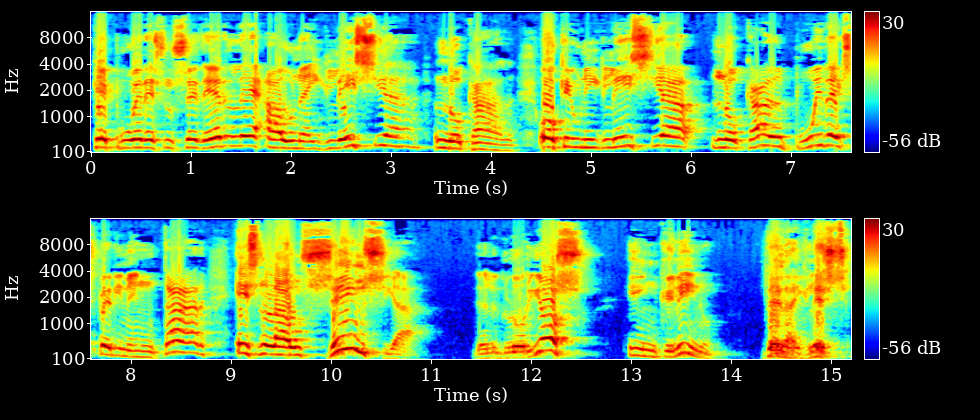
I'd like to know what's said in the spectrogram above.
que puede sucederle a una iglesia local o que una iglesia local pueda experimentar es la ausencia del glorioso inquilino de la iglesia.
